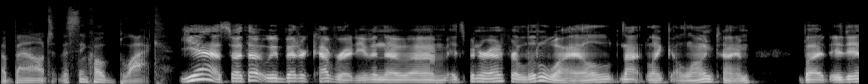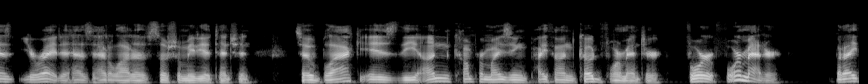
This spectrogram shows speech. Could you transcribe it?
about this thing called Black. Yeah, so I thought we'd better cover it, even though um, it's been around for a little while, not like a long time, but it is. You're right; it has had a lot of social media attention. So Black is the uncompromising Python code formatter for formatter, but I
